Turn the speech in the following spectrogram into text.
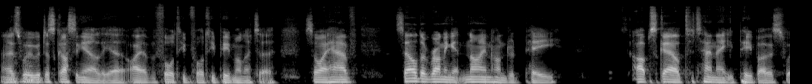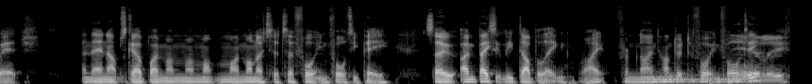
And as we were discussing earlier, I have a 1440p monitor. So I have Zelda running at 900p, upscaled to 1080p by the Switch, and then upscaled by my, my my monitor to 1440p. So I'm basically doubling, right, from 900 to 1440. Nearly.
